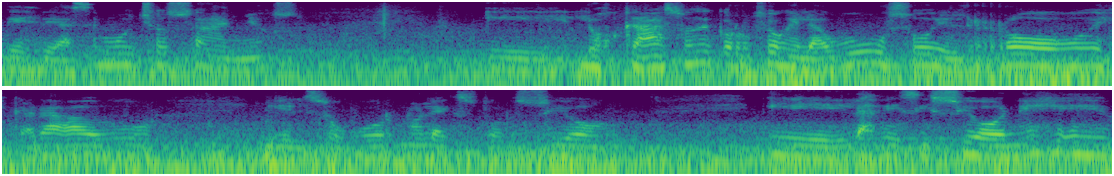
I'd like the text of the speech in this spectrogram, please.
desde hace muchos años eh, los casos de corrupción, el abuso, el robo descarado, el soborno, la extorsión, eh, las decisiones eh,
